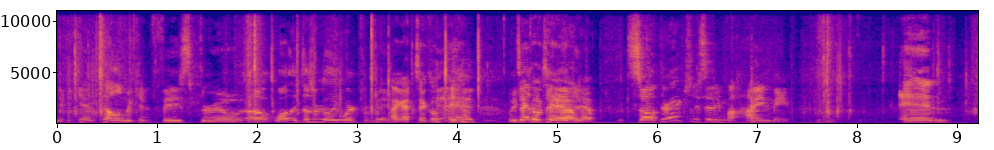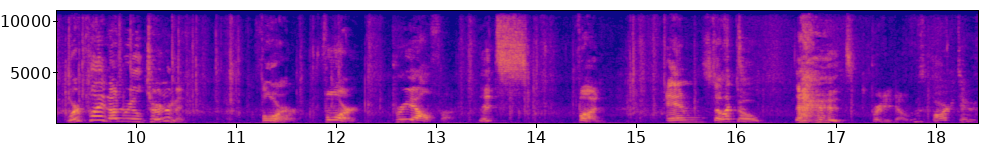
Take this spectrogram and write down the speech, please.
if you can't tell, we can phase through. Uh, well, it doesn't really work for me. I got tickle cam. we Tickle got tickle cam. cam. So they're actually sitting behind me, and we're playing Unreal Tournament. Four. Four. Pre-alpha. It's fun. And Stuff what- dope. it's pretty dope. Who's Barktooth?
